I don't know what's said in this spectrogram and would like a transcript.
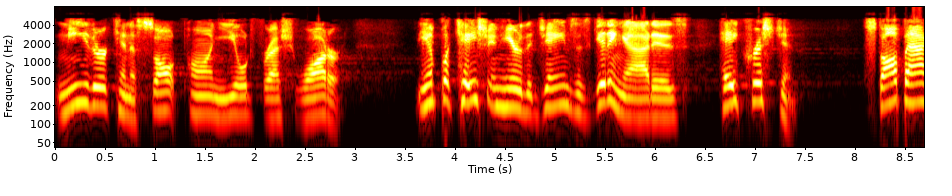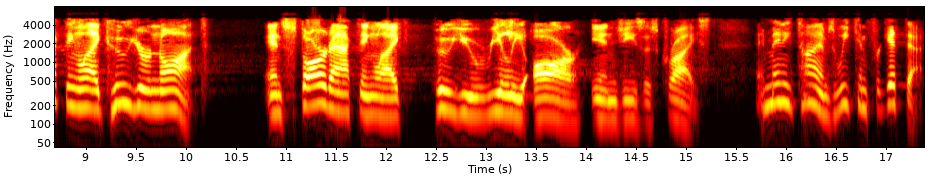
Neither can a salt pond yield fresh water. The implication here that James is getting at is, hey Christian, stop acting like who you're not and start acting like who you really are in Jesus Christ. And many times we can forget that.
